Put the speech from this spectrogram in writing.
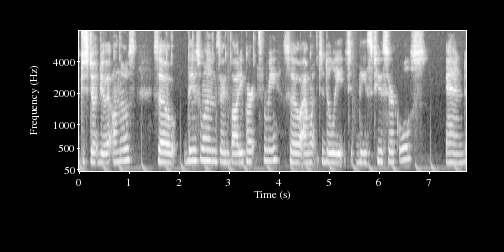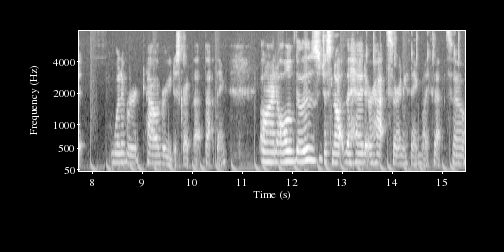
just don't do it on those. So these ones are the body parts for me. So I want to delete these two circles and whatever, however you describe that, that thing. On all of those, just not the head or hats or anything like that. So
